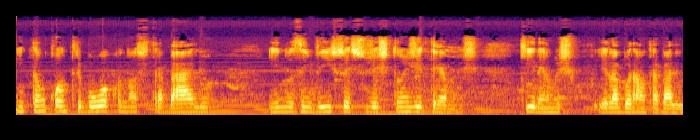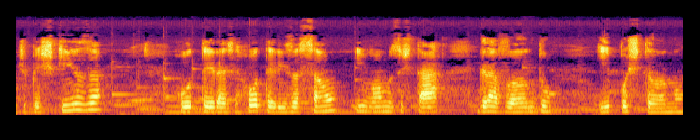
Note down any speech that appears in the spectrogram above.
Então, contribua com o nosso trabalho e nos envie suas sugestões de temas, que iremos elaborar um trabalho de pesquisa, roteirização e vamos estar gravando e postando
